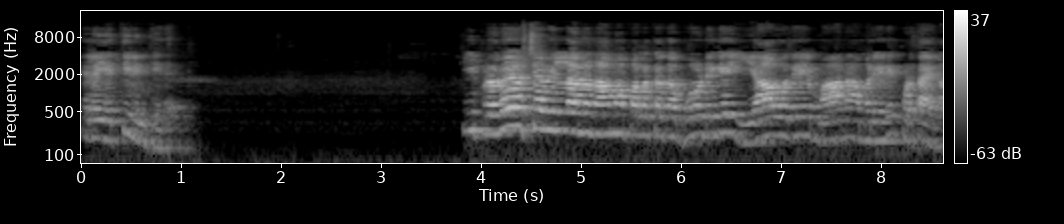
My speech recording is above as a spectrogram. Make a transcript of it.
ಎಲೆ ಎತ್ತಿ ನಿಂತಿದೆ. ಈ ಪ್ರವೇಶವಿಲ್ಲ ಅನ್ನೋ ನಾಮಫಲಕದ ಬೋರ್ಡಿಗೆ ಯಾವುದೇ ಮಾನ ಮರ್ಯಾದೆ ಕೊಡ್ತಾ ಇಲ್ಲ.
